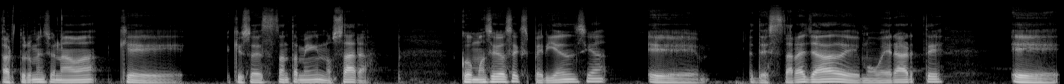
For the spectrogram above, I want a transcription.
Arturo mencionaba que, que ustedes están también en Nosara. ¿Cómo ha sido esa experiencia eh, de estar allá, de mover arte eh,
